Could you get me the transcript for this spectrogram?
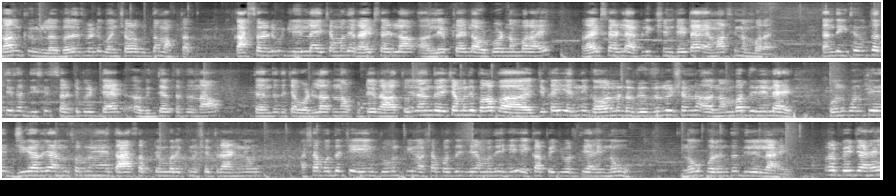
non criminal बरेच वेळी वंशावळ सुद्धा मागतात. कास्ट सर्टिफिकेट लिहिलेलं आहे याच्यामध्ये राईट साईडला लेफ्ट साईडला आउटवर्ड नंबर आहे राईट साईडला ॲप्लिकेशन डेट आहे एम आर सी नंबर आहे. त्यानंतर इथे सुद्धा तिसं दिस इज सर्टिफिकेट दॅट विद्यार्थ्याचं नाव त्यानंतर त्याच्या वडिलांना कुठे राहतो? त्यानंतर याच्यामध्ये बघा जे काही यांनी गव्हर्नमेंट रिझोल्युशन नंबर दिलेले आहेत कोणकोणते जी आरचे अनुसरून हे आहे दहा सप्टेंबर एकोणीसशे त्र्याण्णव अशा पद्धतीचे एक दोन तीन अशा पद्धतीचे यामध्ये हे एका पेजवरती आहे नऊ नऊपर्यंत दिलेलं आहे. दुसरा पेज आहे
